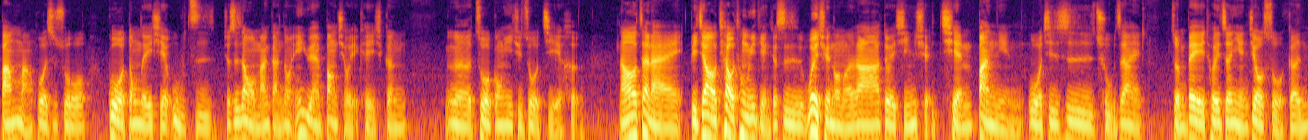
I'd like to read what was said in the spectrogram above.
帮忙，或者是说过冬的一些物资，就是让我蛮感动。诶，原来棒球也可以跟那个做公益去做结合。然后再来比较跳痛一点，就是味全龙的啦啦队新选前半年，我其实是处在准备推甄研究所跟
